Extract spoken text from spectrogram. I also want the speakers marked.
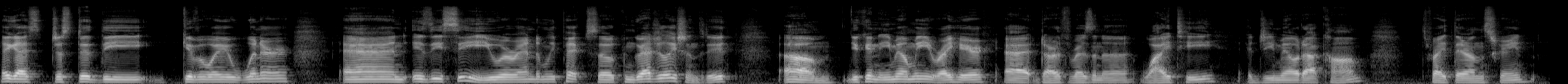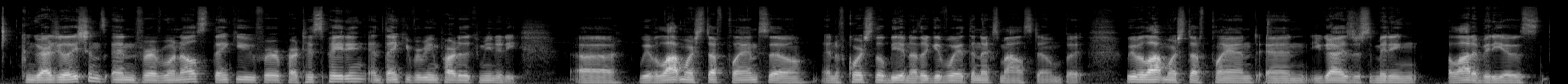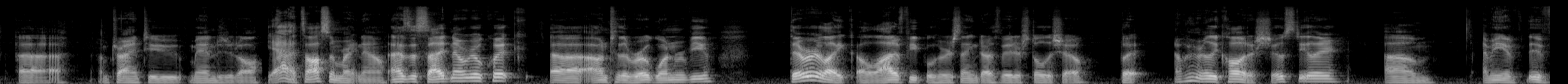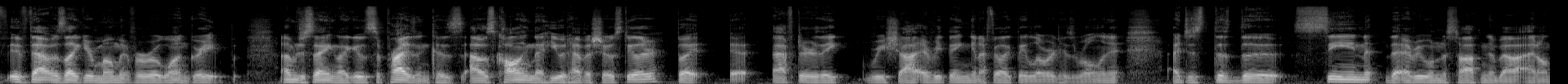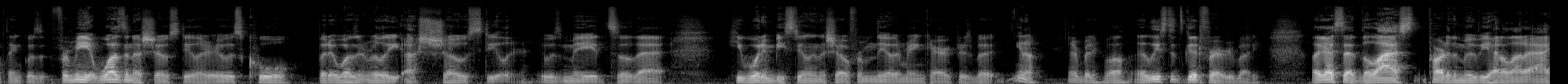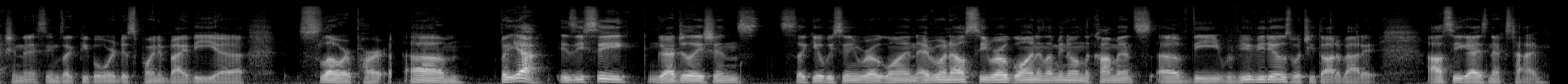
Speaker 1: Hey guys, just did the giveaway winner, and Izzy C, you were randomly picked, so congratulations, dude. Um, you can email me right here at darthresonayt at gmail.com. It's right there on the screen. Congratulations, and for everyone else, thank you for participating, and thank you for being part of the community. Uh, we have a lot more stuff planned, so and of course there'll be another giveaway at the next milestone. But we have a lot more stuff planned, and you guys are submitting a lot of videos. Uh, I'm trying to manage it all. Yeah, it's awesome right now. As a side note, real quick, uh, onto the Rogue One review, there were like a lot of people who were saying Darth Vader stole the show, but I wouldn't really call it a show stealer. Um, I mean, if, if if that was like your moment for Rogue One, great. I'm just saying, like, it was surprising because I was calling that he would have a show stealer, but uh, after they reshot everything and I feel like they lowered his role in it, I just the the scene that everyone was talking about, I don't think was for me. It wasn't a show stealer. It was cool, but it wasn't really a show stealer. It was made so that he wouldn't be stealing the show from the other main characters. But you know, everybody. Well, at least it's good for everybody. Like I said, the last part of the movie had a lot of action, and it seems like people were disappointed by the uh, slower part. Um, but yeah, Izzy C, congratulations. It's like you'll be seeing Rogue One. Everyone else see Rogue One and let me know in the comments of the review videos what you thought about it. I'll see you guys next time.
